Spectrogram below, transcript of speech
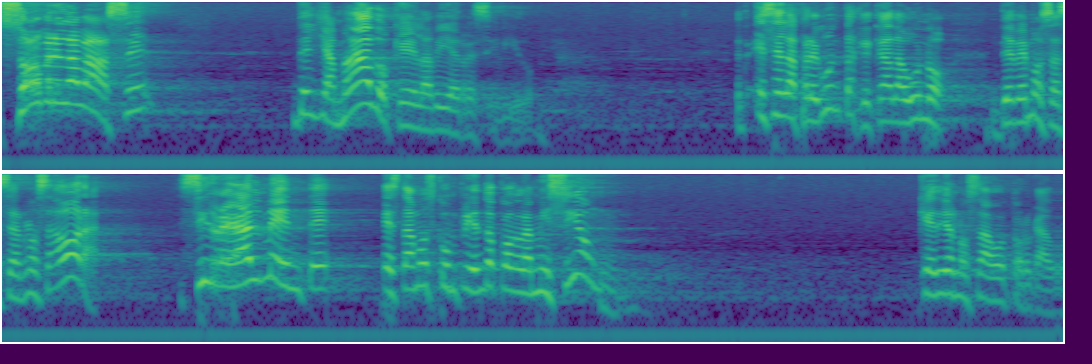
sobre la base del llamado que él había recibido. Esa es la pregunta que cada uno debemos hacernos ahora. Si realmente estamos cumpliendo con la misión que Dios nos ha otorgado.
